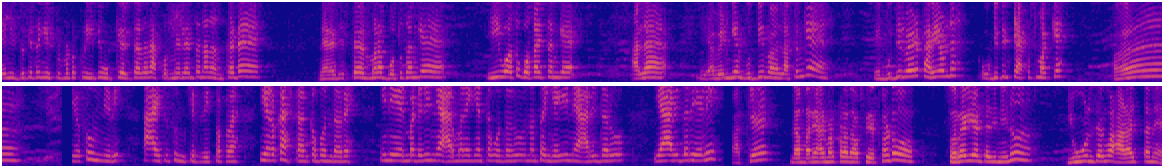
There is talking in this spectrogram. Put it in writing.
ಏನು ಇದಕ್ಕಿದ್ದಂಗೆ ಇಷ್ಟು ಮಟ್ಟ ಪ್ರೀತಿ ಉಕ್ಕಿ ಇರ್ತದಲ್ಲ ಮೇಲೆ ಅಂತ ನಾನು ಅನ್ಕಡೆ. ನೆನೆ ದಿವಸ ಅನುಮಾನ ಗೊತ್ತು ನನಗೆ ಇವತ್ತು ಗೊತ್ತಾಯ್ತು ನನಗೆ ಅಲ್ಲ ಅವೆಣ್ಗೇನು ಬುದ್ಧಿ ಇಲ್ವಲ್ಲ ಅತ್ತಂಗೆ? ಏನು ಬೇಡ ಇಲ್ವ? ಕರಿ ಕರಿಯೋಣ ಉಗಿತೀನಿ ಕ್ಯಾಕಸ್ ಹಾಂ ಅಯ್ಯೋ ಸುಮ್ಮನಿರಿ ಆಯ್ತು ಸುಮ್ಕಿರ್ರಿ ಪಾಪ. ಏನೋ ಕಷ್ಟ ಅನ್ಕೊ ಬಂದವ್ರೆ. ಇನ್ನು ಏನು ಮಾಡಿರಿ? ಇನ್ನು ಯಾರ ಮನೆಗೆ ಅಂತ ಓದರು ನನ್ನ ತಂಗಿಗೆ ಇನ್ನು ಯಾರಿದ್ದಾರು? ಯಾರಿದ್ದಾರೆ ಹೇಳಿ? ಅದಕ್ಕೆ ನಮ್ಮ ಮನೆ ಹಾಳು ಮಾಡ್ಕೊಳ್ಳೋದು ಅವ್ರು ಸೇರ್ಸ್ಕೊಂಡು ಸೊರೆಗೆ ಹೇಳ್ತಾ ಇದೀನಿ ನೀನು. ಇವಳು ಜಂಗ ಹಾಳಾಯ್ತಾನೆ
